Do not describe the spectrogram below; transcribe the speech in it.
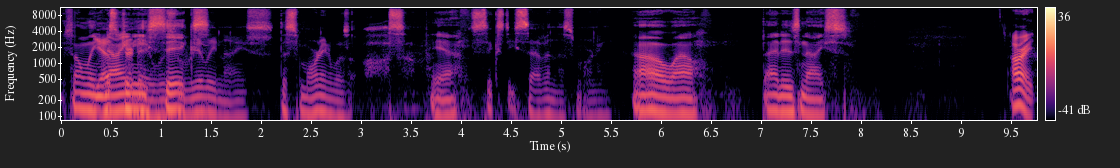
It's only Yesterday 96. was really nice. This morning was awesome. yeah. 67 this morning. Oh, wow. That is nice. All right.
